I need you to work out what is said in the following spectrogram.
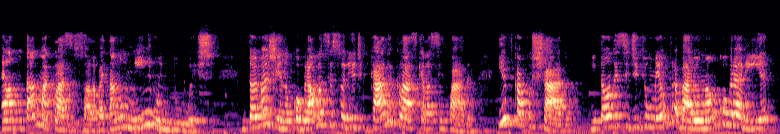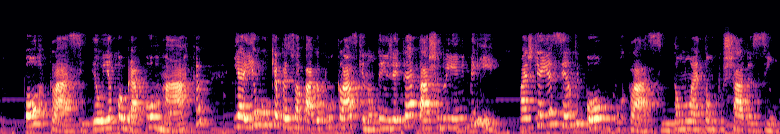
ela não está numa classe só, ela vai estar tá no mínimo em duas. Então, imagina, cobrar uma assessoria de cada classe que ela se enquadra. Ia ficar puxado. Então eu decidi que o meu trabalho eu não cobraria por classe, eu ia cobrar por marca, e aí o que a pessoa paga por classe, que não tem jeito, é a taxa do INPI, mas que aí é cento e pouco por classe, então não é tão puxado assim.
